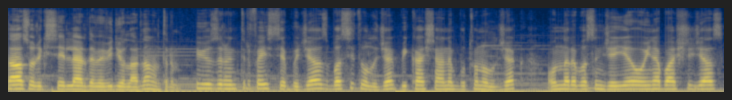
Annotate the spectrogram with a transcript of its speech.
daha sonraki serilerde ve videolarda anlatırım. User interface yapacağız. Basit olacak. Birkaç tane buton olacak. Onlara basınca ya oyuna başlayacağız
